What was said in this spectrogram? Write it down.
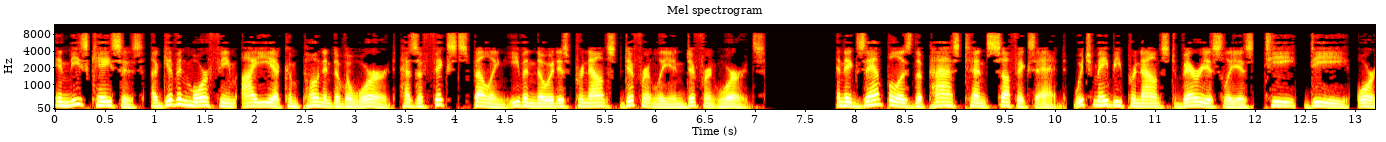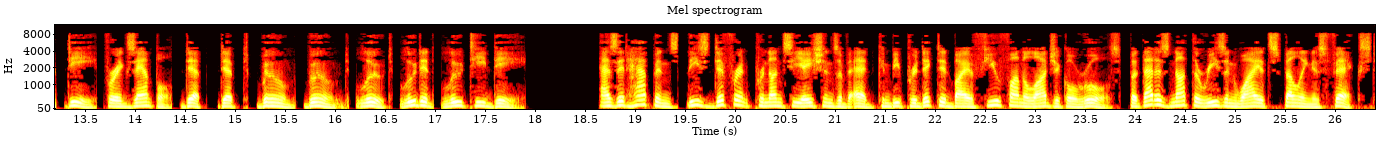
In these cases, a given morpheme i.e. a component of a word has a fixed spelling even though it is pronounced differently in different words. An example is the past tense suffix ed, which may be pronounced variously as t, d, or d, for example, dip, dipped, boom, boomed, loot, looted, lootd. As it happens, these different pronunciations of ed can be predicted by a few phonological rules, but that is not the reason why its spelling is fixed.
